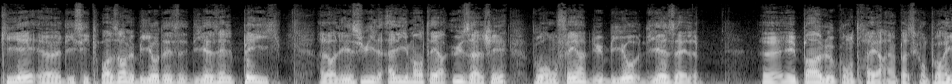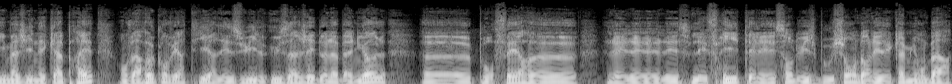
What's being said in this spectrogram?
qui est euh, d'ici trois ans le biodiesel pays. Alors les huiles alimentaires usagées pourront faire du biodiesel. Euh, et pas le contraire, hein, parce qu'on pourrait imaginer qu'après, on va reconvertir les huiles usagées de la bagnole euh, pour faire les, les, les, frites et les sandwichs bouchons dans les camions bars.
